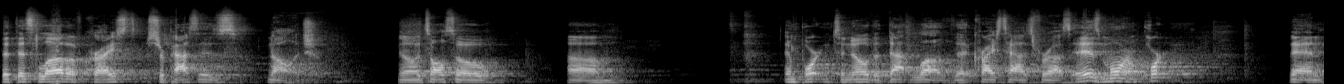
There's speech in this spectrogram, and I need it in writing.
That this love of Christ surpasses knowledge. You know, it's also um, important to know that that love that Christ has for us is more important than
